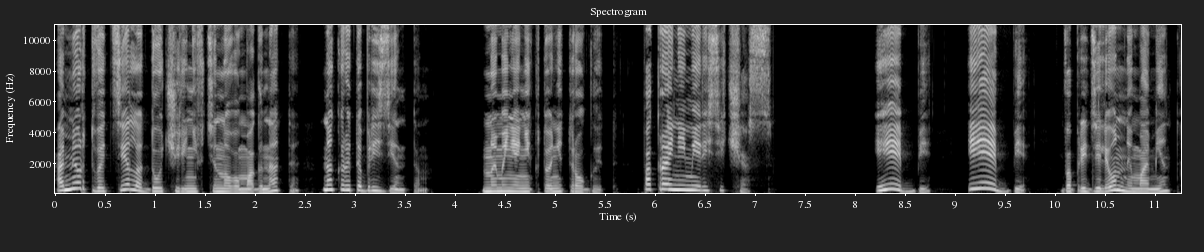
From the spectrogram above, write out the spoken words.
а мертвое тело дочери нефтяного магната накрыто брезентом. Но меня никто не трогает, по крайней мере сейчас. «Эбби! Эбби!» В определенный момент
